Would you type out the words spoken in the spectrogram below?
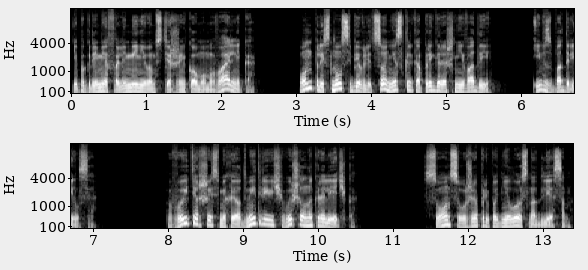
и погремев алюминиевым стерженьком умывальника, он плеснул себе в лицо несколько пригорошней воды и взбодрился. Вытершись, Михаил Дмитриевич вышел на крылечко. Солнце уже приподнялось над лесом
